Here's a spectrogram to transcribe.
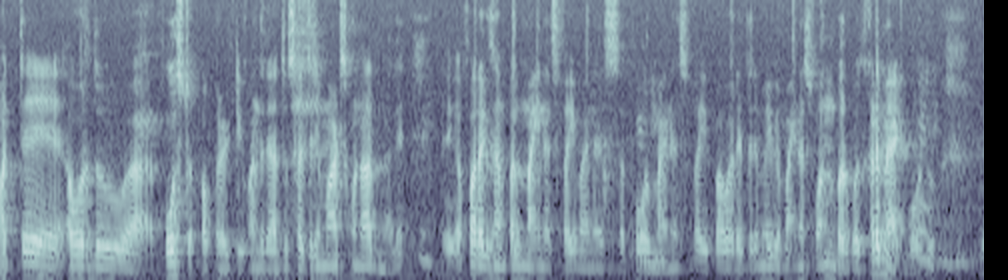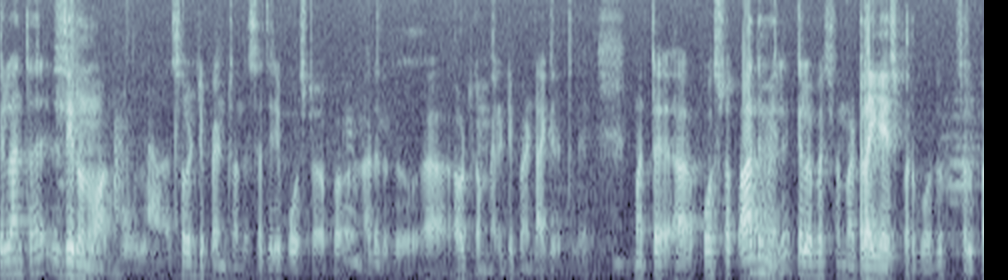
ಮತ್ತೆ ಅವ್ರದ್ದು ಪೋಸ್ಟ್ ಆಪರೇಟಿವ್ ಅಂದ್ರೆ ಅದು ಸರ್ಜರಿ ಮಾಡಿಸ್ಕೊಂಡಾದ್ಮೇಲೆ for example minus five minus four minus five power ಇದ್ರೆ ಮೇ ಬಿ ಮೈನಸ್ ಒನ್ ಬರ್ಬೋದು, ಕಡಿಮೆ ಆಗ್ಬೋದು. ಇಲ್ಲ ಅಂತಂದರೆ ಆಗ್ಬೋದು. So depends on the surgery post op ಅದರದ್ದು ಔಟ್ಕಮ್ ಮೇಲೆ ಡಿಪೆಂಡ್ ಆಗಿರುತ್ತದೆ. ಮತ್ತೆ ಪೋಸ್ಟ್ ಆಪ್ ಆದಮೇಲೆ ಕೆಲವೊಬ್ಬ ಸ್ವಲ್ಪ ಡ್ರೈ ಐಸ್ ಬರ್ಬೋದು ಸ್ವಲ್ಪ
